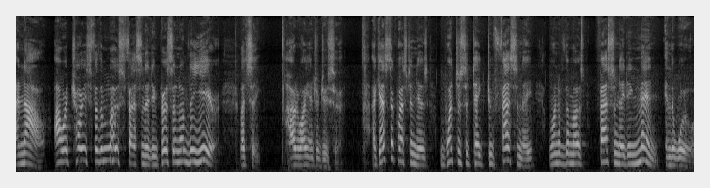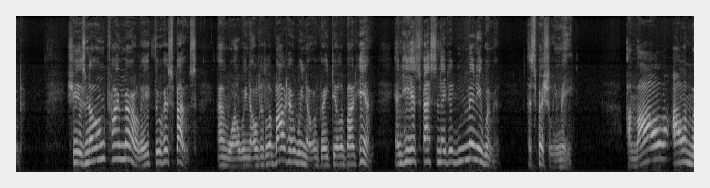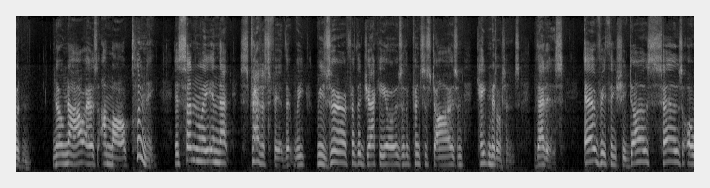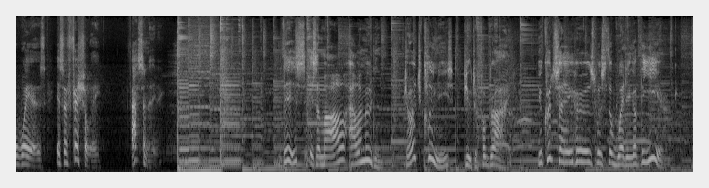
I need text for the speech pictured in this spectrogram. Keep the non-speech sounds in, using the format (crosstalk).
And now, our choice for the most fascinating person of the year. Let's see, how do I introduce her? I guess the question is, what does it take to fascinate one of the most fascinating men in the world? She is known primarily through her spouse, and while we know little about her, we know a great deal about him. And he has fascinated many women, especially me. Amal Alamuddin, known now as Amal Clooney, is suddenly in that stratosphere that we reserve for the Jackie O's or the Princess Di's and Kate Middletons. That is, everything she does, says, or wears is officially fascinating. This is Amal Alamuddin, George Clooney's beautiful bride. You could say hers was the wedding of the year.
